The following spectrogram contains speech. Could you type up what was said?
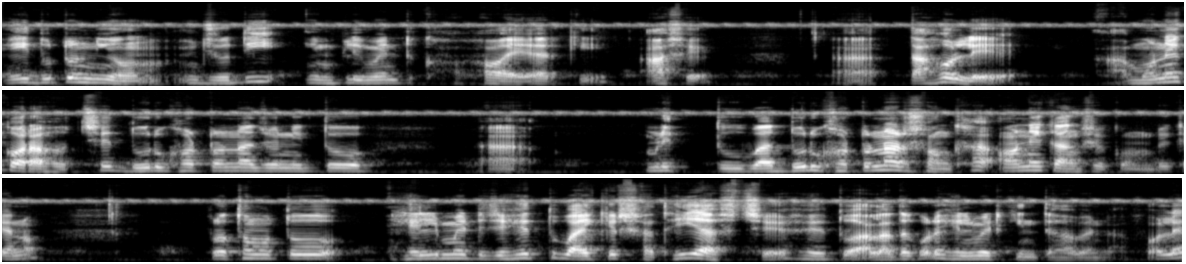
এই দুটো নিয়ম যদি ইমপ্লিমেন্ট হয় আর কি আসে তাহলে মনে করা হচ্ছে দুর্ঘটনাজনিত মৃত্যু বা দুর্ঘটনার সংখ্যা অনেকাংশে কমবে। কেন? প্রথমত হেলমেট যেহেতু বাইকের সাথেই আসছে সেহেতু আলাদা করে হেলমেট কিনতে হবে না। ফলে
